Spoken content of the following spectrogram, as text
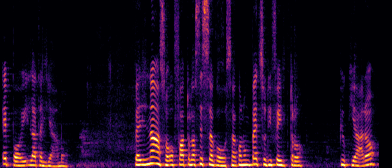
e poi la tagliamo. Per il naso ho fatto la stessa cosa con un pezzo di feltro più chiaro.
